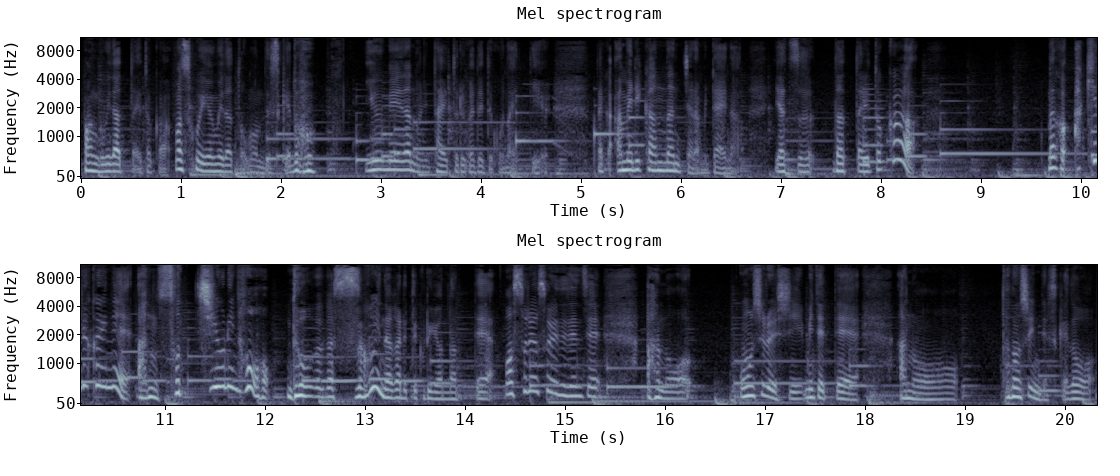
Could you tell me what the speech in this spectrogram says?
番組だったりとか、まあ、すごい有名だと思うんですけど 有名なのにタイトルが出てこないっていうなんかアメリカンなんちゃらみたいなやつだったりとかなんか明らかにねあのそっち寄りの動画がすごい流れてくるようになって、まあ、それはそれで全然あの面白いし見ててあの楽しいんですけど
